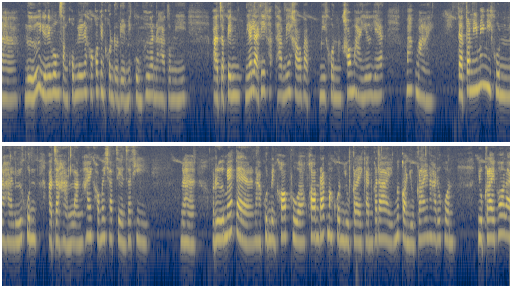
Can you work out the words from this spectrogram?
นะคะหรืออยู่ในวงสังคมเลยเขาก็เป็นคนโดดเด่นในกลุ่มเพื่อนนะคะ ตรงนี้อาจจะเป็นเนี้ยแหละที่ทำให้เขาแบบมีคนเข้ามาเยอะแยะมากมาย แต่ตอนนี้ไม่มีคุณนะคะหรือคุณอาจจะหันหลังให้เขาไม่ชัดเจนสักทีนะคะหรือแม้แต่นะคะคุณเป็นครอบครัว ความรักบางคนอยู่ไกลกันก็ได้ เมื่อก่อนอยู่ใกล้นะคะ ทุกคนอยู่ไกลเพราะอะไร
